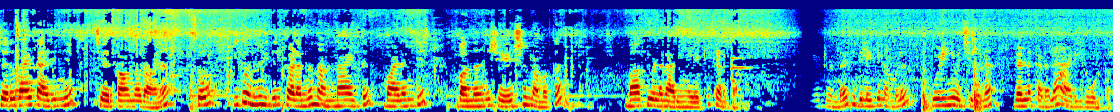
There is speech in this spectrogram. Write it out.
ചെറുതായിട്ട് അരിഞ്ഞ് ചേർക്കാവുന്നതാണ്. സോ ഇതൊന്നും ഇതിൽ കടന്ന് നന്നായിട്ട് വഴഞ്ഞ് വന്നതിന് ശേഷം നമുക്ക് ബാക്കിയുള്ള കാര്യങ്ങളിലേക്ക് കിടക്കാം. ഇതിലേക്ക് നമ്മൾ പുഴുങ്ങി വെച്ചിരുന്ന വെള്ളക്കടല ആഡ് ചെയ്ത് കൊടുക്കാം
